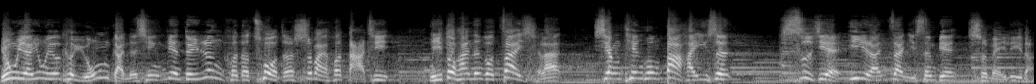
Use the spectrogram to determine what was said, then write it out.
永远拥有一颗勇敢的心，面对任何的挫折、失败和打击，你都还能够站起来，向天空大喊一声。世界依然在你身边是美丽的，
